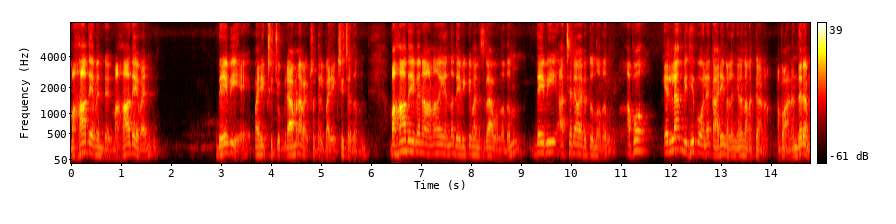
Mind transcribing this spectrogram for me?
മഹാദേവന്റെ മഹാദേവൻ ദേവിയെ പരീക്ഷിച്ചു ബ്രാഹ്മണ വേഷത്തിൽ പരീക്ഷിച്ചതും മഹാദേവനാണ് എന്ന് ദേവിക്ക് മനസ്സിലാവുന്നതും ദേവി അച്ഛനെ വരുത്തുന്നതും അപ്പോൾ എല്ലാം വിധി പോലെ കാര്യങ്ങൾ ഇങ്ങനെ നടക്കുകയാണ്. അപ്പോൾ അനന്തരം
